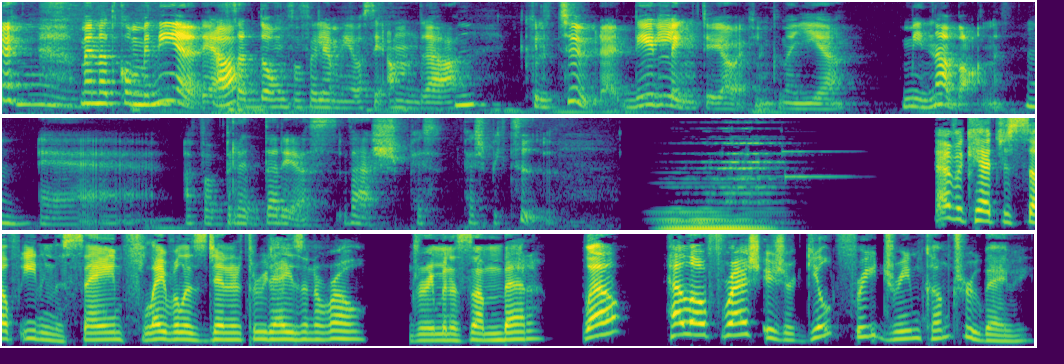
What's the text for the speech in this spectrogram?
men att kombinera det Ja. så att de får följa med oss i andra kulturer. Det längtar jag verkligen kunna ge mina barn. Eh, att bara bredda deras världsperspektiv. Ever catch yourself eating the same flavorless dinner three days in a row? Dreaming of something better? Well, HelloFresh is your guilt-free dream come true, baby.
